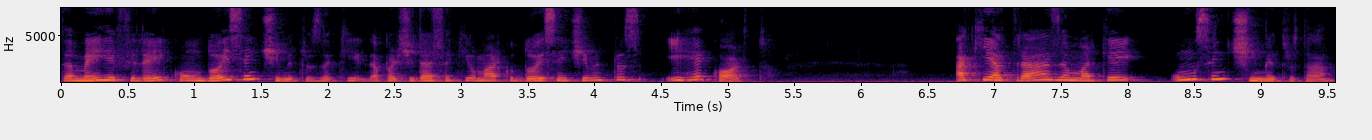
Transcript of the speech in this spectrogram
também refilei com dois centímetros. Aqui, a partir dessa aqui, eu marco dois centímetros e recorto. Aqui atrás, eu marquei um centímetro, tá?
